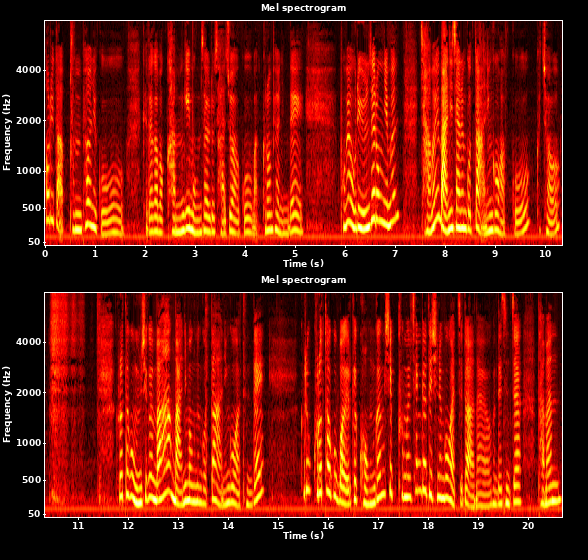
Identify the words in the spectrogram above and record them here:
허리도 아픈 편이고 게다가 막 감기 몸살도 자주 하고 막 그런 편인데 보면 우리 윤세롱님은 잠을 많이 자는 것도 아닌 것 같고 그쵸? 그렇다고 음식을 막 많이 먹는 것도 아닌 것 같은데 그리고 그렇다고 막 이렇게 건강식품을 챙겨 드시는 것 같지도 않아요. 근데 진짜 다만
